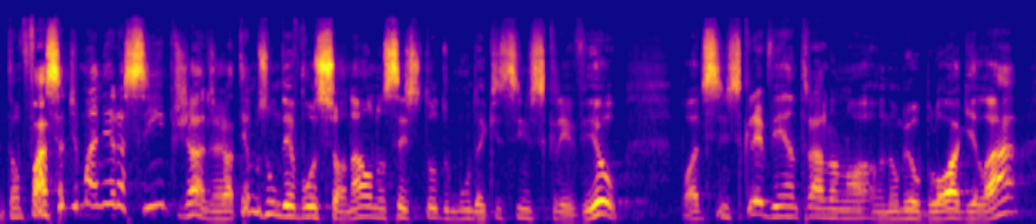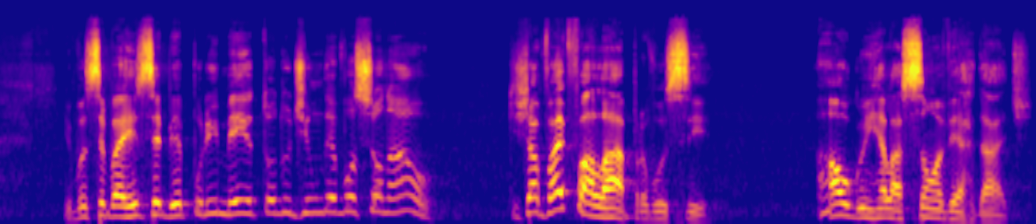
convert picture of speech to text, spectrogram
Então faça de maneira simples. Já, já temos um devocional, não sei se todo mundo aqui se inscreveu. Pode se inscrever, entrar no, no meu blog lá e você vai receber por e-mail todo dia um devocional, que já vai falar para você algo em relação à verdade.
